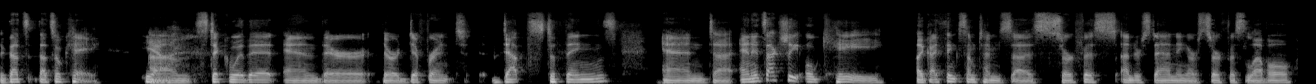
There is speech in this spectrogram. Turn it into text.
like that's that's okay. Yeah. Um, stick with it, and there there are different depths to things, and uh, and it's actually okay. Like I think sometimes uh, surface understanding or surface level,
